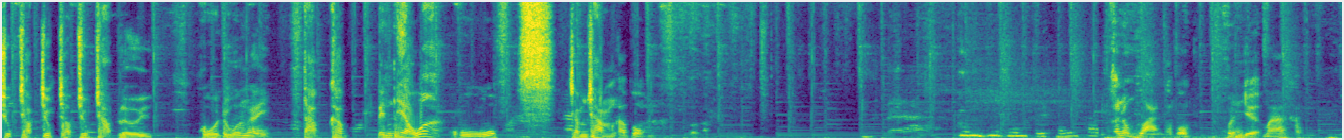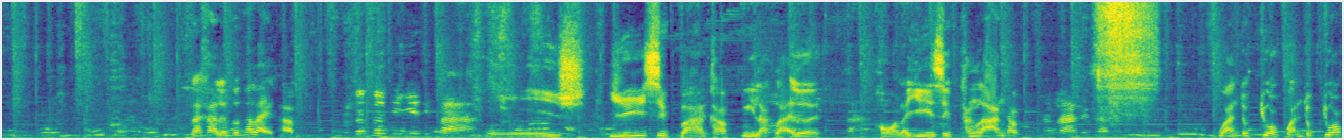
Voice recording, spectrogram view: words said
ชุบฉับชุบฉับชุบฉับเลยโหดูว่าไง ตับครับ เป็นแถวอะโอ้โหช่ำๆครับผม ขนมหวานครับผม คนเยอะมากครับ ราคาเริ่มต้นเท่าไหร่ครับเริ่มต้นที่20บาทยี่สิบบาทครับ มีหลากหลายเลยห่อละยี่สิบทั้งร้านครับทั้งร้านเลยครับหวานจบจวบหวานจบจวบ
